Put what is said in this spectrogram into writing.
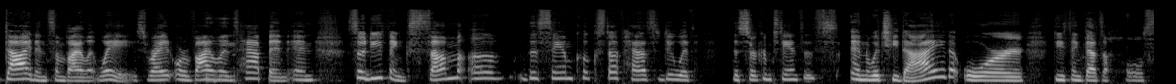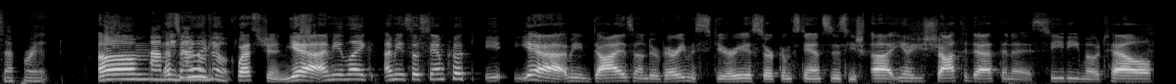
died in some violent ways, right? Or violence mm-hmm. happened. And so do you think some of the Sam Cooke stuff has to do with the circumstances in which he died? Or do you think that's a whole separate um, I mean, that's a really good know. question. Yeah, I mean, like, I mean, so Sam Cooke, yeah, I mean, dies under very mysterious circumstances. He, uh, you know, he's shot to death in a seedy motel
